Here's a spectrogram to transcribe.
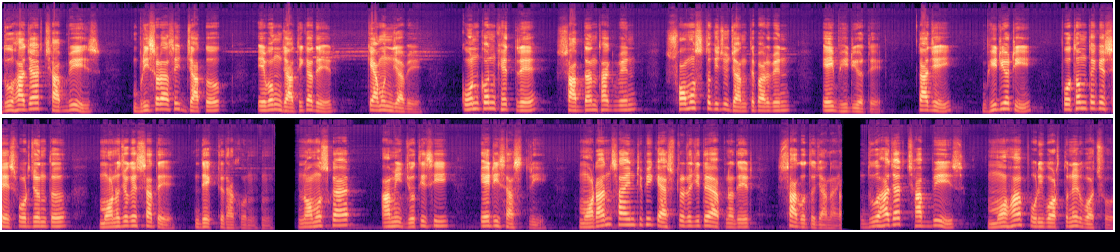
দু হাজার ছাব্বিশ বৃষরাশির জাতক এবং জাতিকাদের কেমন যাবে? কোন কোন ক্ষেত্রে সাবধান থাকবেন? সমস্ত কিছু জানতে পারবেন এই ভিডিওতে। কাজেই ভিডিওটি প্রথম থেকে শেষ পর্যন্ত মনোযোগের সাথে দেখতে থাকুন। নমস্কার, আমি জ্যোতিষী এডি শাস্ত্রী, মডার্ন সায়েন্টিফিক অ্যাস্ট্রোলজিতে আপনাদের স্বাগত জানাই। দু হাজার ছাব্বিশ মহা পরিবর্তনের বছর।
